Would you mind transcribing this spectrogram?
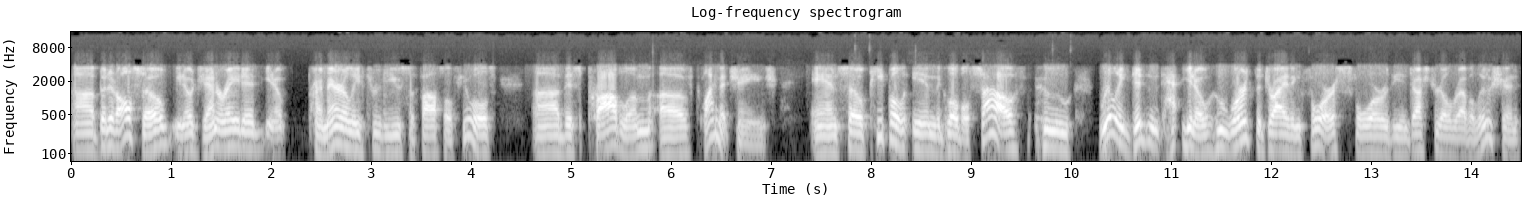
Uh, but it also, you know, generated, you know, primarily through the use of fossil fuels, uh, this problem of climate change. And so people in the global south who really didn't, ha- you know, who weren't the driving force for the industrial revolution,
